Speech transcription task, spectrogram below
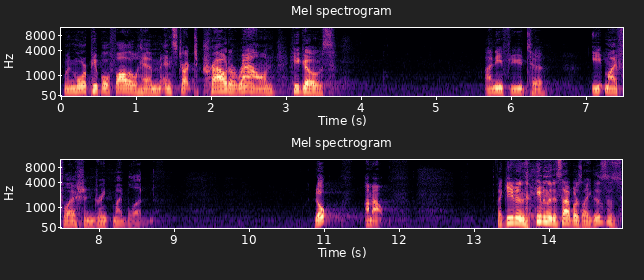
when more people follow him and start to crowd around, he goes, I need for you to eat my flesh and drink my blood. Nope, I'm out. Like even, even the disciples like, this is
